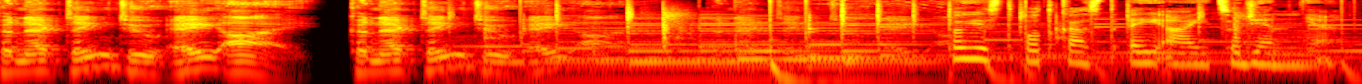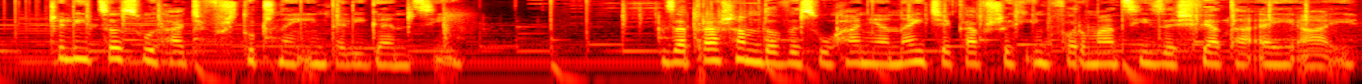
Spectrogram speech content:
Connecting to AI. Connecting to AI. Connecting to AI. To jest podcast AI codziennie, czyli co słychać w sztucznej inteligencji. Zapraszam do wysłuchania najciekawszych informacji ze świata AI.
